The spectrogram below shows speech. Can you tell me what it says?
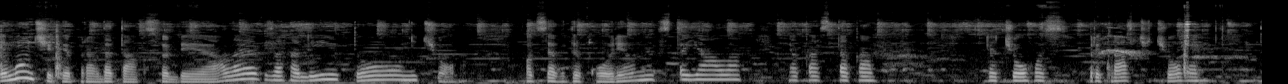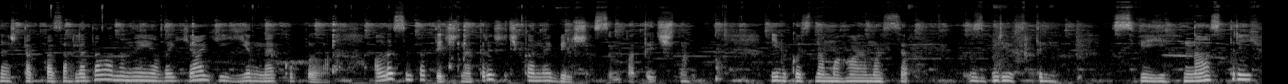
Лимончики, правда, так собі, але взагалі то нічого. Оце в декорі у них стояла якась така для чогось, прикрас чи чого. Теж так позаглядала на неї, але я її не купила. Але симпатична, кришечка найбільше симпатична. Якось намагаємося зберігти свій настрій.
